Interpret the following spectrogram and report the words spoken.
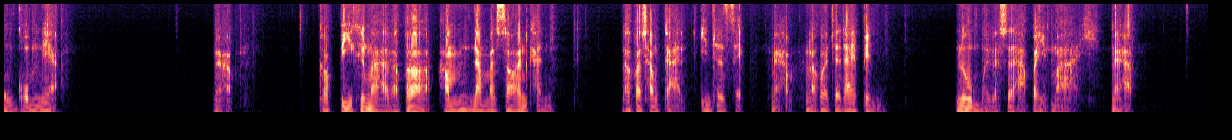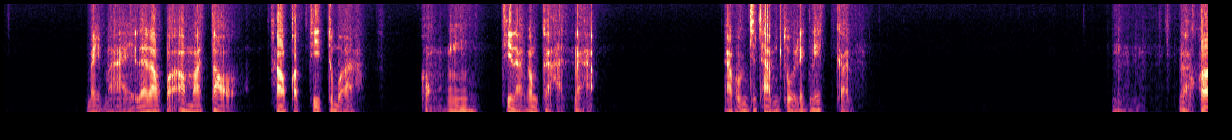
วงกลมเนี่ยนะครับ copy ขึ้นมาแล้วก็เอานำมาซ้อนกัน แล้วก็ทำการ intersect นะครับ เราก็จะได้เป็นรูปเหมือนลักษณะใบไม้นะครับใบไม้แล้วเราก็เอามาต่อเข้ากับที่ตัวของที่เราต้องการนะครับอะผมจะทำตัวเล็กๆก่อนอืมเราก็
